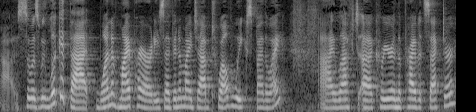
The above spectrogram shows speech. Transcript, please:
Uh, so as we look at that, one of my priorities, I've been in my job 12 weeks, by the way. I left a career in the private sector,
